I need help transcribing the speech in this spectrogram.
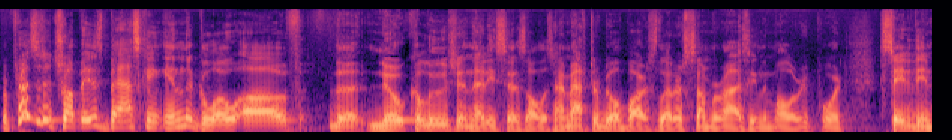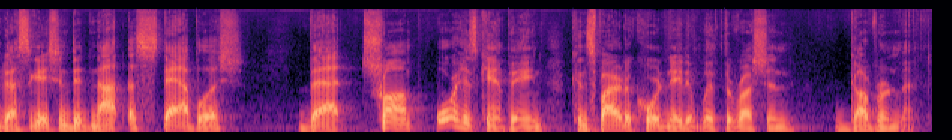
But President Trump is basking in the glow of the no collusion that he says all the time. After Bill Barr's letter summarizing the Mueller report stated the investigation did not establish that Trump or his campaign conspired or coordinated with the Russian government.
